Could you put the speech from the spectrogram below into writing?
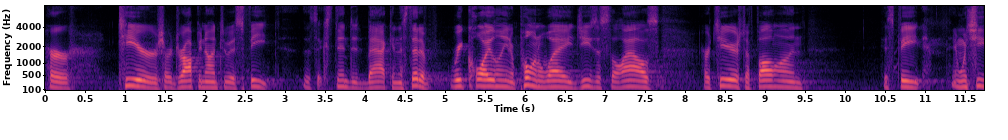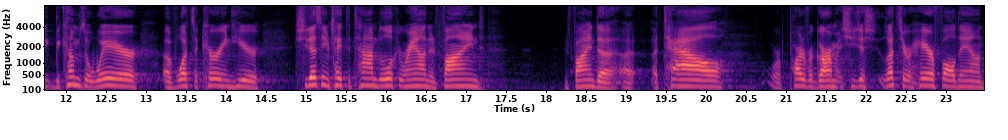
her tears are dropping onto his feet, that's extended back. And instead of recoiling or pulling away, Jesus allows her tears to fall on his feet. And when she becomes aware of what's occurring here, she doesn't even take the time to look around and find, and find a, a, a towel or part of her garment. She just lets her hair fall down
